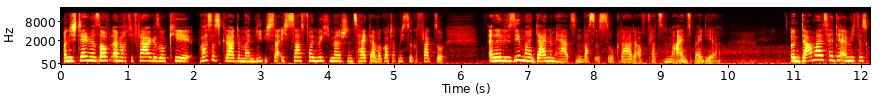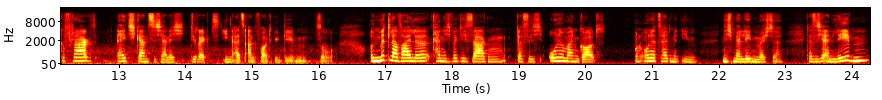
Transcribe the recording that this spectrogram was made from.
Und ich stelle mir so oft einfach die Frage so, okay, was ist gerade mein Lieb? Ich, ich saß vorhin wirklich in meiner schönen Zeit, aber Gott hat mich so gefragt, so, analysier mal in deinem Herzen, was ist so gerade auf Platz Nummer eins bei dir? Und damals hätte er mich das gefragt, hätte ich ganz sicher nicht direkt ihn als Antwort gegeben. So. Und mittlerweile kann ich wirklich sagen, dass ich ohne meinen Gott und ohne Zeit mit ihm nicht mehr leben möchte. Dass ich ein Leben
